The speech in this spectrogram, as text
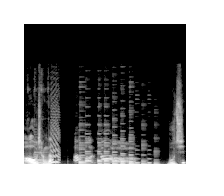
아우 장난? No! 뭐지?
